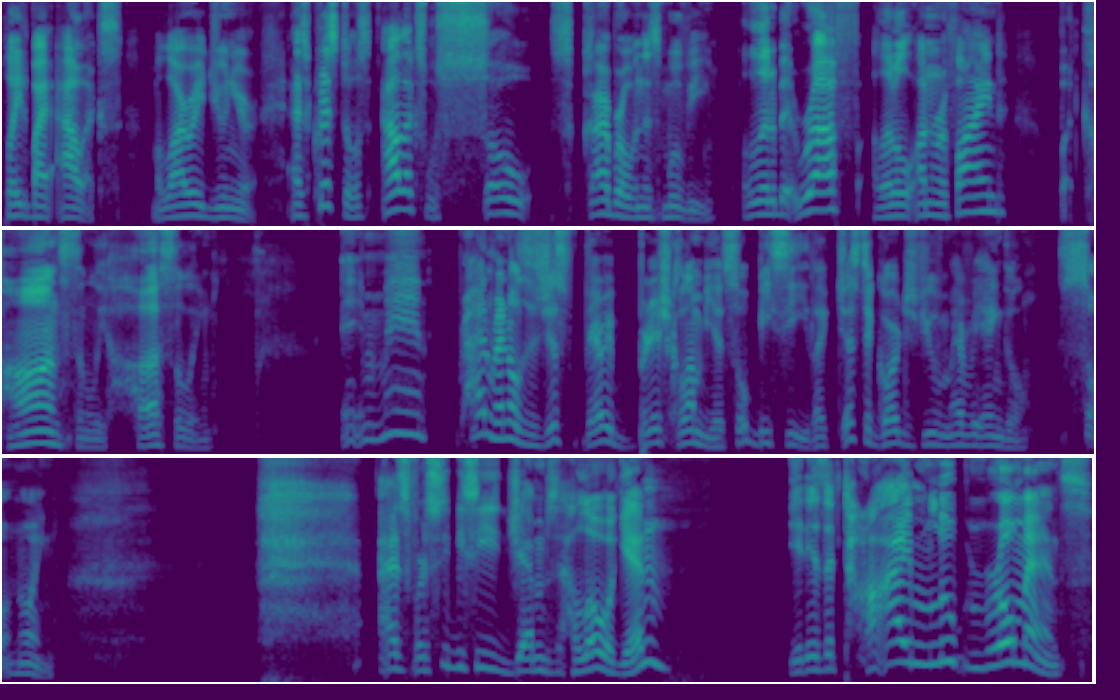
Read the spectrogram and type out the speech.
played by Alex Mallari Jr. As Christos, Alex was so Scarborough in this movie. A little bit rough, a little unrefined, but constantly hustling. And man, Ryan Reynolds is just very British Columbia, so BC, like just a gorgeous view from every angle. So annoying. As for CBC Gems Hello Again, it is a time loop romance.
